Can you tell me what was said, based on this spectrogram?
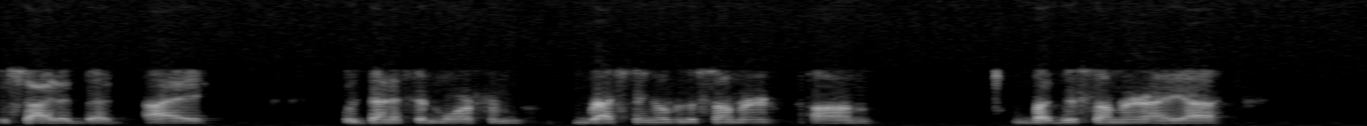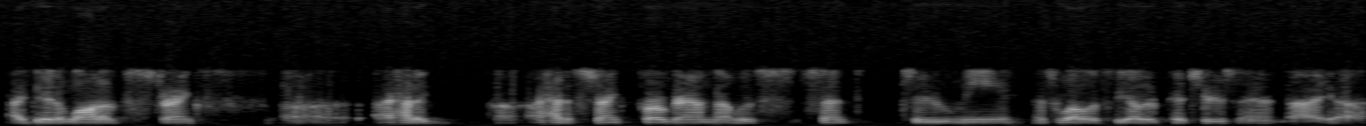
decided that I would benefit more from resting over the summer. Um, but this summer, I uh, I did a lot of strength. Uh, I had a uh, I had a strength program that was sent to me as well as the other pitchers, and I uh,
